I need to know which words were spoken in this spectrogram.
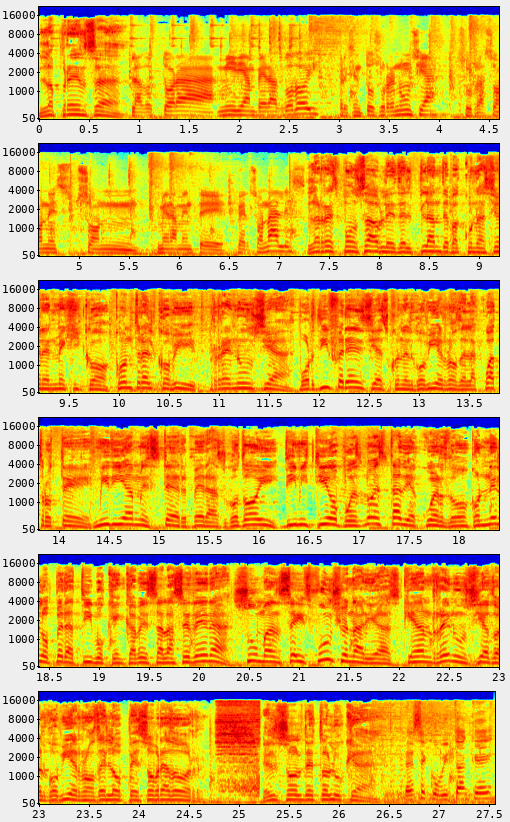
La prensa. La doctora Miriam Veras Godoy presentó su renuncia. Sus razones son meramente personales. La responsable del plan de vacunación en México contra el COVID renuncia por diferencias con el gobierno de la 4T. Miriam Esther Veras Godoy dimitió pues no está de acuerdo con el operativo que encabeza la Sedena. Suman seis funcionarias que han renunciado al gobierno de López Obrador. El sol de Toluca. Ese cubitanque,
